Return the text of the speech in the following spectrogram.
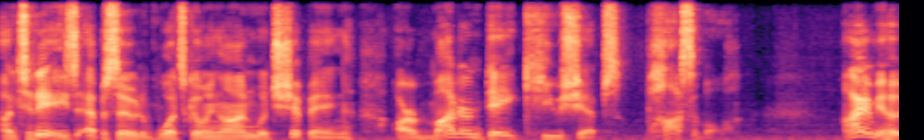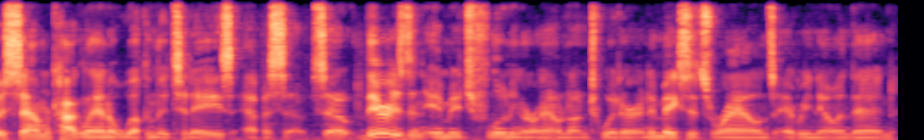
On today's episode of What's Going On with Shipping, are modern day Q ships possible? I am your host, Sal Mercogliano. Welcome to today's episode. So, there is an image floating around on Twitter, and it makes its rounds every now and then,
